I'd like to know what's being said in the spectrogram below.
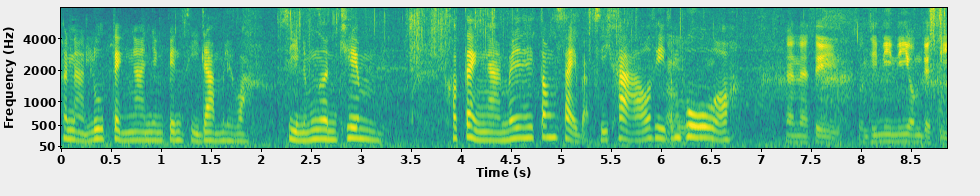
ขนาดรูปแต่งงานยังเป็นสีดำเลยว่ะ สีน้ำเงินเข้ม เขาแต่งงานไม่ได้ต้องใส่แบบสีขาวสีชมพูเหรอ นั่นนะสิคนที่นี่นิยมแต่สี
